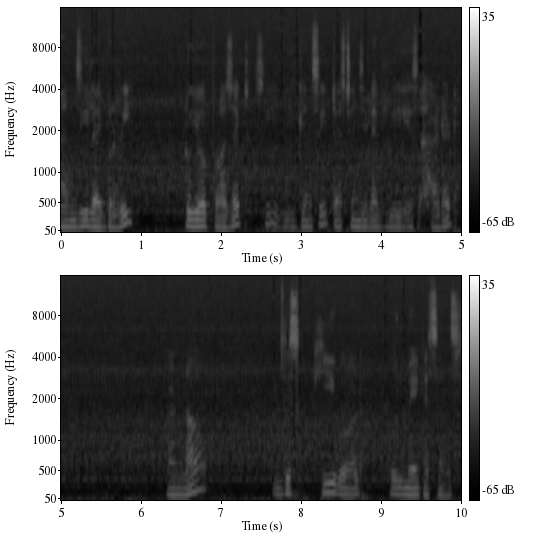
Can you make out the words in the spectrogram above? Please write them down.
ng library to your project. See you can see test ng library is added. And now this keyword will make a sense.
